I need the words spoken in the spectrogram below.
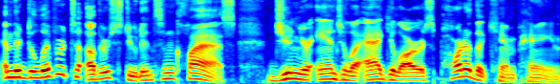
and they're delivered to other students in class. Junior Angela Aguilar is part of the campaign.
